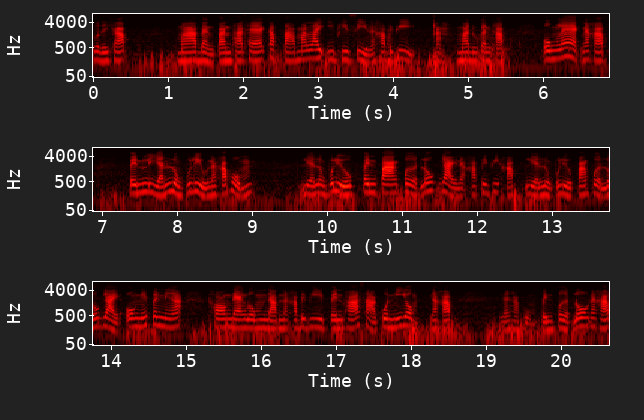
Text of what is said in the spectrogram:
สวัสดีครับ มาแบ่งปันพระแท้กับปามมาไล่ EP 4นะครับพี่พี่อะมาดูกันครับ องค์แรกนะครับ เป็นเหรียญหลวงปู่หลิวนะครับผมเหรียญหลวงปู่หลิวเป็นปางเปิดโลกใหญ่นะครับพี่พี่ครับเหรียญหลวงปู่หลิวปางเปิดโลกใหญ่องค์นี้เป็นเนื้อทองแดงลมดำนะครับพี่พี่เป็นพระสากลนิยมนะครับ นะครับผมเป็นเปิดโลกนะครับ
